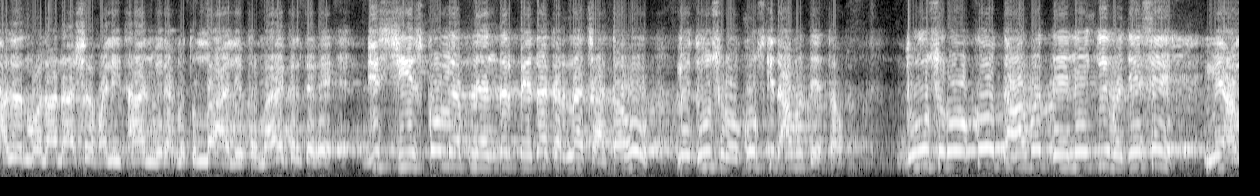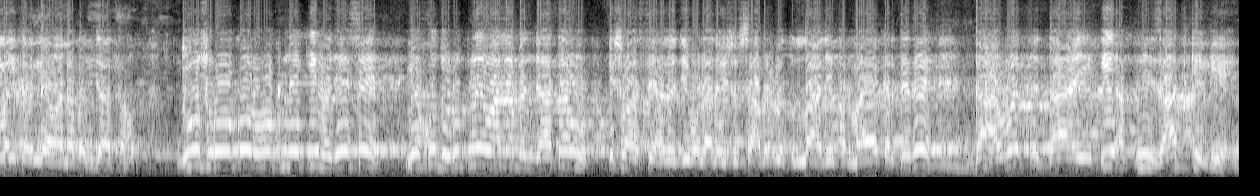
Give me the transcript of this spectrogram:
حضرت مولانا اشرف علی تھانوی رحمۃ اللہ علیہ فرمایا کرتے تھے، جس چیز کو میں اپنے اندر پیدا کرنا چاہتا ہوں، میں دوسروں کو اس کی دعوت دیتا ہوں۔ دوسروں کو دعوت دینے کی وجہ سے میں عمل کرنے والا بن جاتا ہوں۔ دوسروں کو روکنے کی وجہ سے میں خود رکنے والا بن جاتا ہوں۔ اس واسطے حضرت جی مولانا یوسف صاحب رحمۃ اللہ علیہ فرمایا کرتے تھے، دعوت داعی کی اپنی ذات کے لیے ہے۔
